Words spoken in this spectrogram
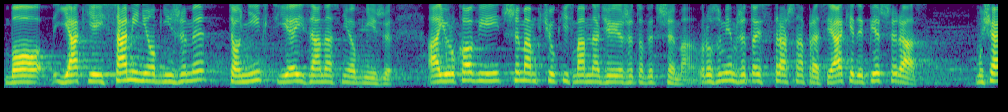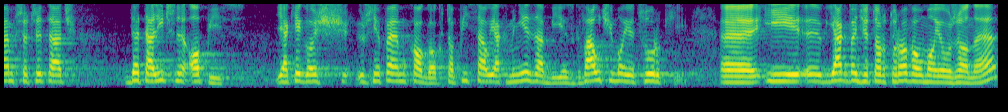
bo jak jej sami nie obniżymy, to nikt jej za nas nie obniży. A Jurkowi trzymam kciuki, mam nadzieję, że to wytrzyma. Rozumiem, że to jest straszna presja. Ja kiedy pierwszy raz musiałem przeczytać detaliczny opis jakiegoś, już nie powiem kogo, kto pisał, jak mnie zabije, zgwałci moje córki e, i e, jak będzie torturował moją żonę,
